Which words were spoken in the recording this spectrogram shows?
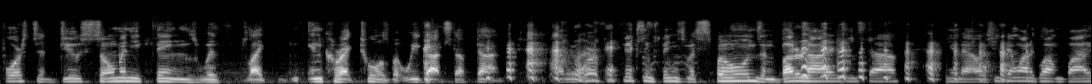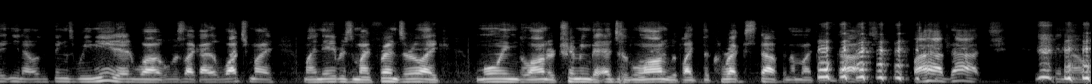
forced to do so many things with like incorrect tools, but we got stuff done. I mean, we're fixing things with spoons and butter knives and stuff, you know. And she didn't want to go out and buy, you know, the things we needed. Well, it was like I watched my my neighbors and my friends. They're like mowing the lawn or trimming the edge of the lawn with like the correct stuff, and I'm like, oh gosh, if I had that, you know.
